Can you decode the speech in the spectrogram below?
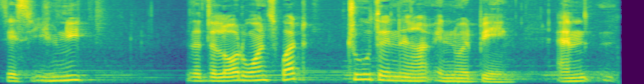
says you need that the Lord wants what? Truth in our inward being. And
